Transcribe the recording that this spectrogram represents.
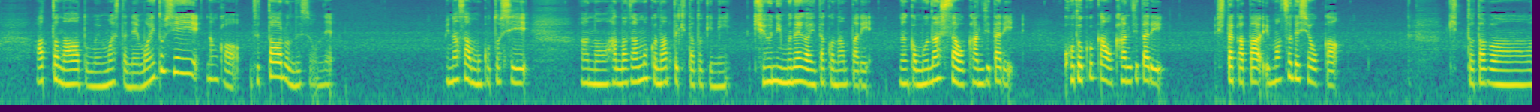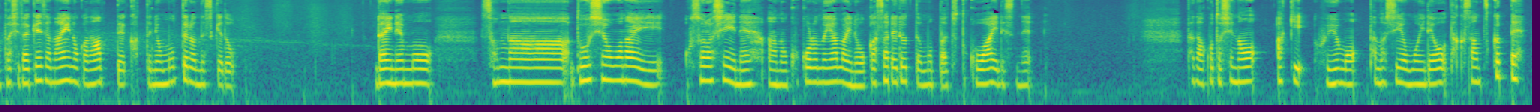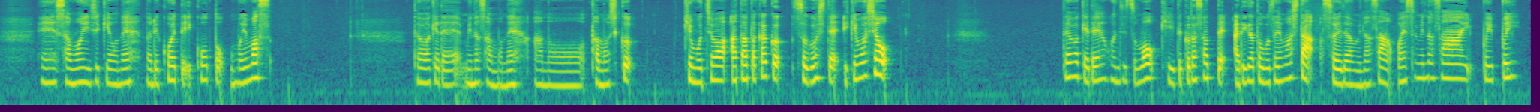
あったなと思いましたね。毎年なんか絶対あるんですよね。皆さんも今年あの肌寒くなってきた時に急に胸が痛くなったりなんか虚しさを感じたり孤独感を感じたりした方いますでしょうか？きっと多分私だけじゃないのかなって勝手に思ってるんですけど来年もそんなどうしようもない恐ろしいね。あの心の病に侵されるって思ったらちょっと怖いですね。ただ今年の秋冬も楽しい思い出をたくさん作って、えー、寒い時期をね乗り越えていこうと思います。というわけで皆さんもねあのー、楽しく気持ちは温かく過ごしていきましょう。というわけで本日も聴いてくださってありがとうございました。それでは皆さんおやすみなさい。ぷいぷい。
